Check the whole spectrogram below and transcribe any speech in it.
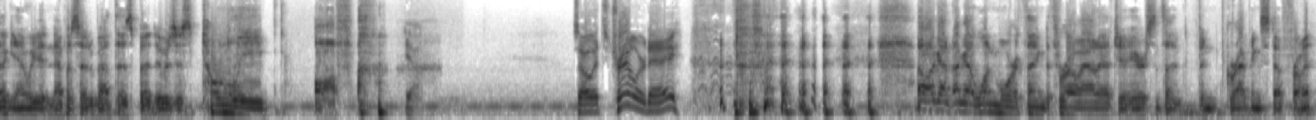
again, we did an episode about this, but it was just tonally off. Yeah. So it's trailer day. I got I got one more thing to throw out at you here since I've been grabbing stuff from it.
